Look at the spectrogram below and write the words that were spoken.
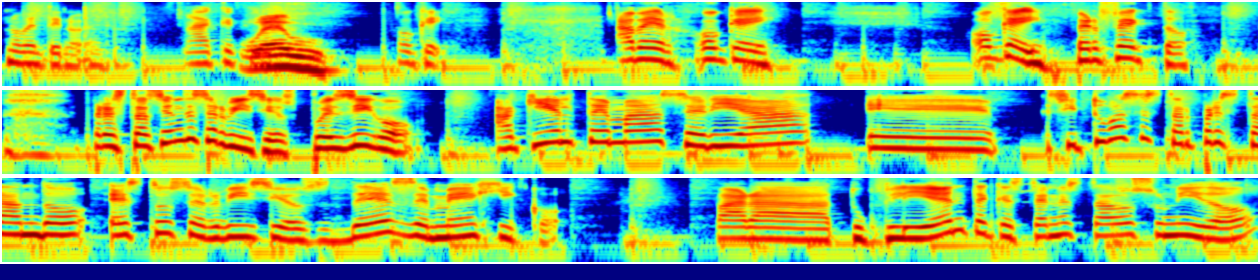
99. Ah, qué cool. hueu. Ok. A ver, ok. Ok, perfecto. Prestación de servicios. Pues digo, aquí el tema sería, eh, si tú vas a estar prestando estos servicios desde México para tu cliente que está en Estados Unidos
